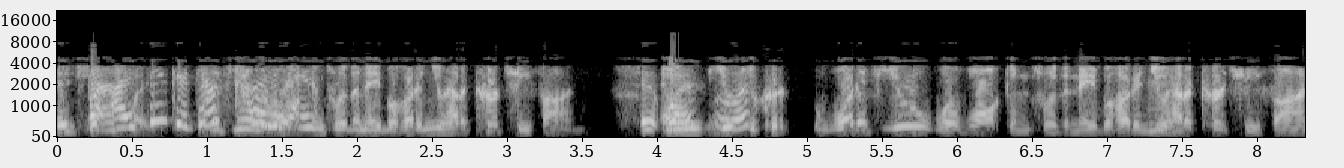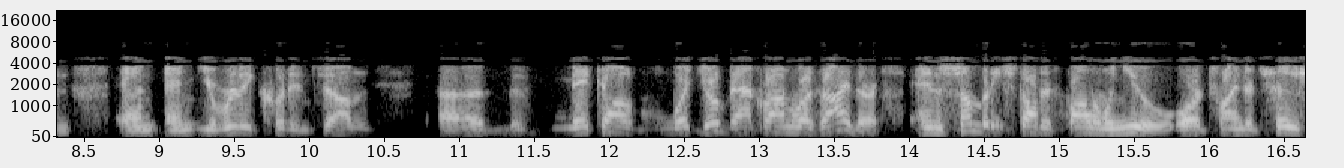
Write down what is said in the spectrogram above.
Exactly. but i think it just if you were walking in- through the neighborhood and you had a kerchief on? It and was, you, what? you could. What if you were walking through the neighborhood and you had a kerchief on, and and you really couldn't um, uh, make out what your background was either, and somebody started following you or trying to chase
